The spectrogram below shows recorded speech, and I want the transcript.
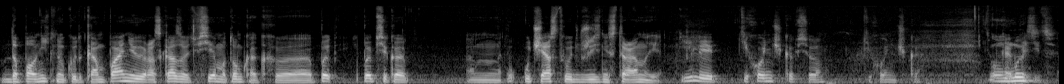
дополнительную какую-то кампанию и рассказывать всем о том, как Пепсика участвует в жизни страны? Или тихонечко все, тихонечко? Какая мы, позиция?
